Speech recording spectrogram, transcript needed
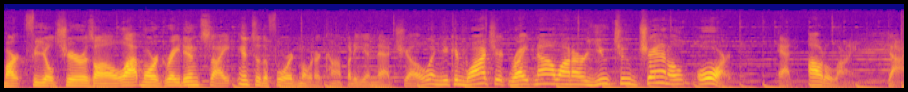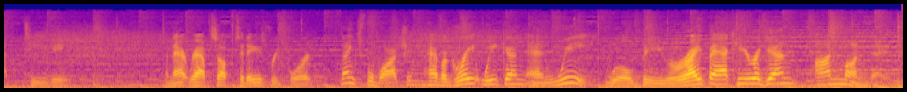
Mark Field shares a lot more great insight into the Ford Motor Company in that show, and you can watch it right now on our YouTube channel or at Autoline.tv. And that wraps up today's report. Thanks for watching. Have a great weekend, and we will be right back here again on Monday.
